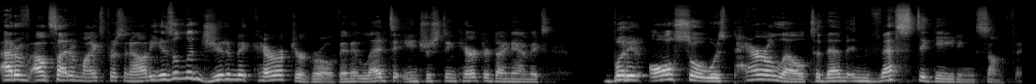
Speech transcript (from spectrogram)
out of outside of Mike's personality is a legitimate character growth, and it led to interesting character dynamics but it also was parallel to them investigating something.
